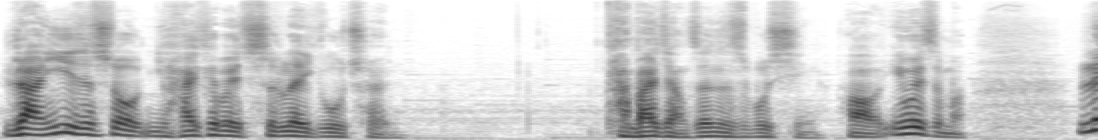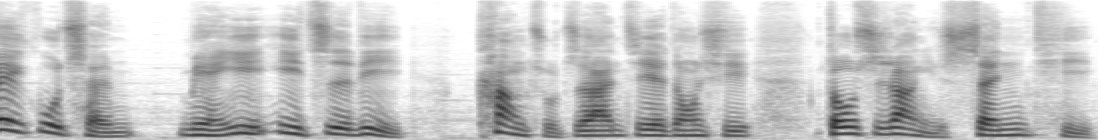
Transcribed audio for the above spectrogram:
染疫的时候，你还可不可以吃类固醇？坦白讲，真的是不行。好，因为什么？类固醇、免疫抑制力、抗组织胺这些东西，都是让你身体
